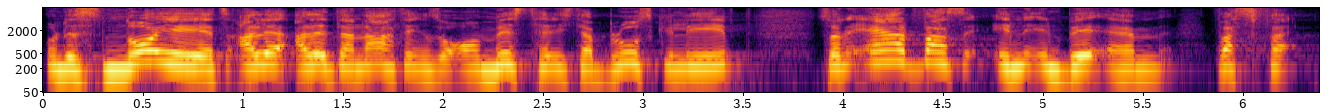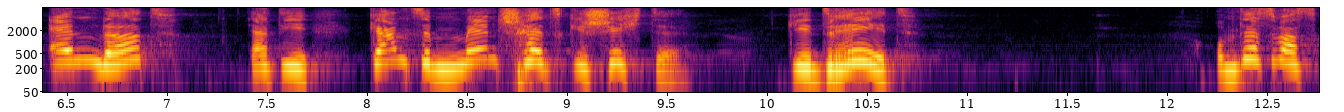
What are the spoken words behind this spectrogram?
und das Neue jetzt alle, alle danach denken, so, oh Mist, hätte ich da bloß gelebt, sondern er hat was, in, in, ähm, was verändert. Er hat die ganze Menschheitsgeschichte gedreht. Um das, was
